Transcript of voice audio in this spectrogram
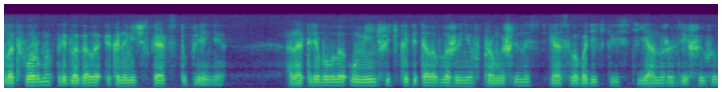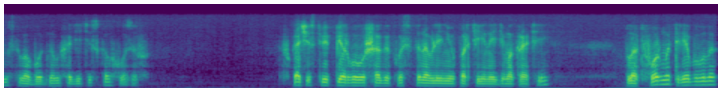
Платформа предлагала экономическое отступление. Она требовала уменьшить капиталовложения в промышленность и освободить крестьян, разрешив им свободно выходить из колхозов. В качестве первого шага к восстановлению партийной демократии платформа требовала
